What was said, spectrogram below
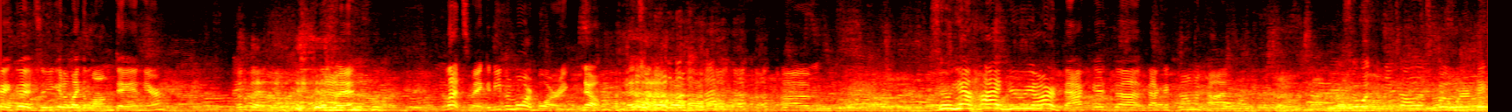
Okay, good. So you get a, like a long day in here? A little bit, yeah. little bit? Let's make it even more boring. No. Um, so yeah, hi, here we are, back at uh, back at Comic Con. So what can you tell us about where Vic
